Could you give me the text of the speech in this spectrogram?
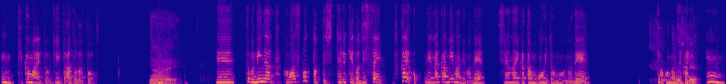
うん、聞く前と聞いた後だと。はい。ね多分みんなパワースポットって知ってるけど、実際深いお、ね、中身まではね、知らない方も多いと思うので、今日この時間に。そうですうん。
